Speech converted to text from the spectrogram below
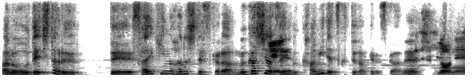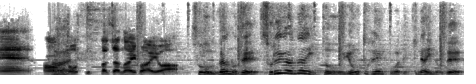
あの、デジタルって最近の話ですから、昔は全部紙で作ってたわけですからねで。すよね。うんはいどうするかじゃない場合は。そう。なので、それがないと用途変更ができないので、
